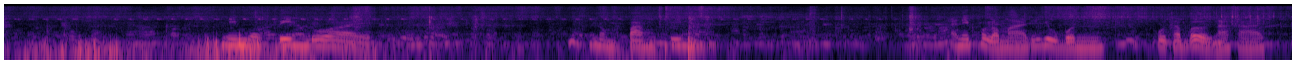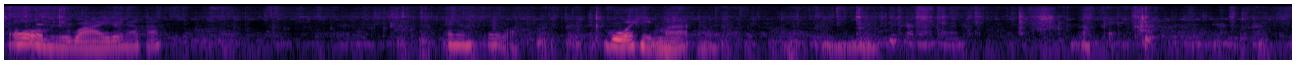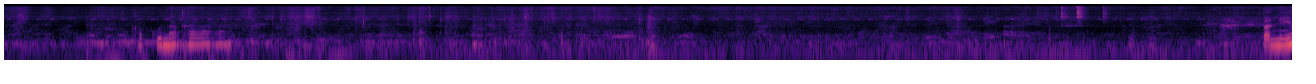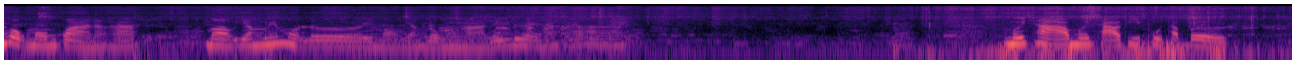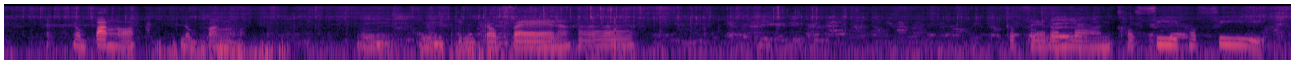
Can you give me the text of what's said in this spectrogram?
มีหมูปิ้งด้วยขนมปังปิ้ง อันนี้ผลไม้ที่อยู่บนภูทับเบิกนะคะ โอ้มีไวน์ด้วยนะคะอันนั้นใช่หรอบัวหิมะอ๋ออืมโอเค ขอบคุณนะคะตอนนี้หกโมงกว่านะคะ หมอกยังไม่หมดเลย หมอกยังลงมาเรื่อยๆนะคะ มื้อเช้า มื้อเช้าที่ภูทับเบิกขนมปังเหรอขนมปังเหรอ นี่อันนี้กินกาแฟนะคะ กาแฟร้อนๆคอฟฟี่คอฟฟี่ค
